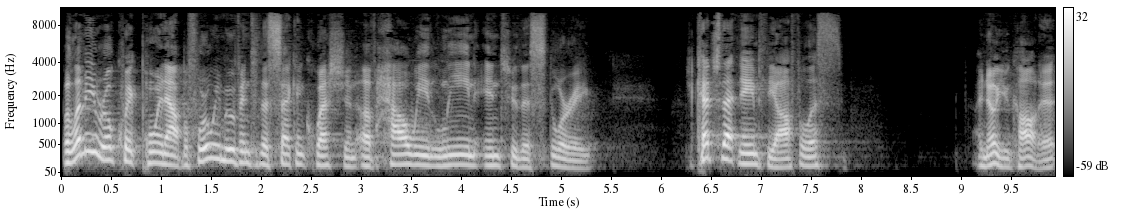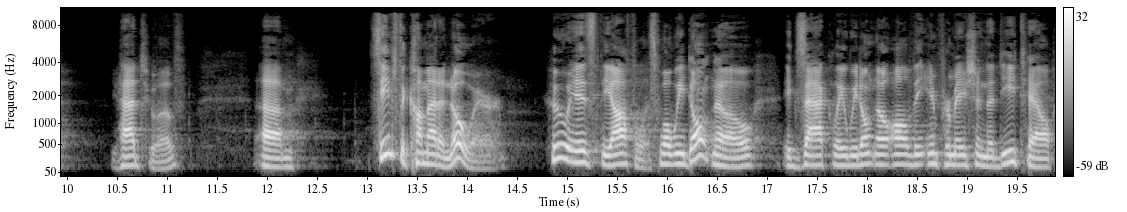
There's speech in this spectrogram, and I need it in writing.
But let me real quick point out before we move into the second question of how we lean into this story. Did you catch that name, Theophilus? I know you caught it. You had to have. Um, seems to come out of nowhere. Who is Theophilus? Well, we don't know exactly. We don't know all the information, the detail.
